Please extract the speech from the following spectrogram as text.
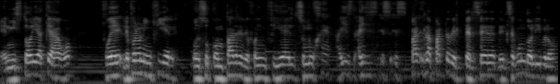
en mi historia que hago, fue, le fueron infiel con su compadre le fue infiel, su mujer. Ahí, es, la parte del, tercer, del segundo libro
